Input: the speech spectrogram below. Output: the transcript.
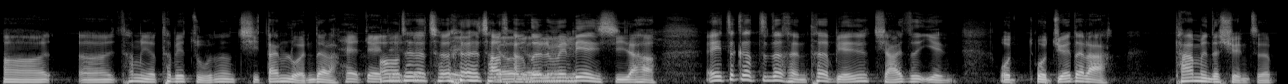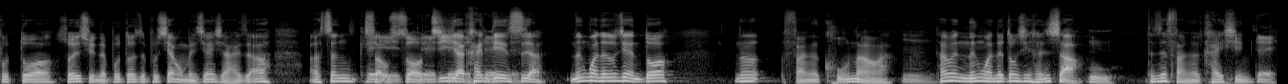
呃呃，他们有特别组那种骑单轮的啦。对对哦，在那车 操场在那边练习的哈。哎，这个真的很特别，因为小孩子演，我我觉得啦，他们的选择不多，所以选择不多是不像我们现在小孩子啊啊，生手手机啊，看电视啊，能玩的东西很多。那反而苦恼啊，嗯，他们能玩的东西很少，嗯，但是反而开心，对。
